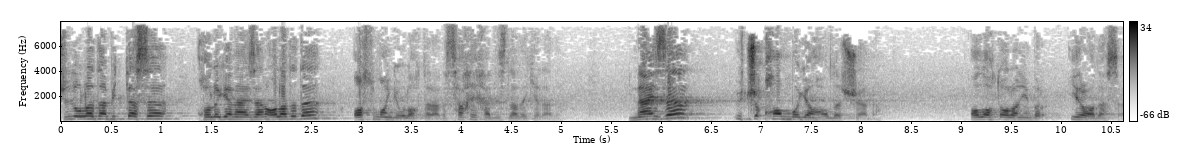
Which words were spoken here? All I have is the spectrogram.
Shunda ulardan bittasi qo'liga nayzani oladida osmonga uloqtiradi. Sahih hadislarda keladi. Nayza uchi qon bo'lgan holda tushadi. Alloh taoloning bir irodasi.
